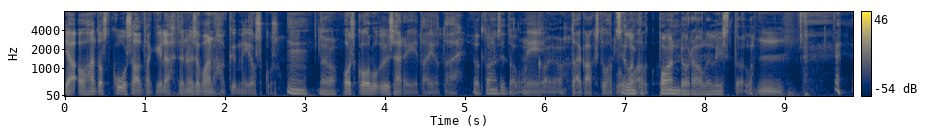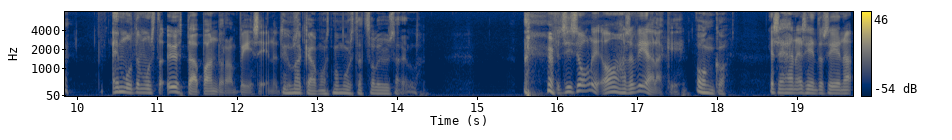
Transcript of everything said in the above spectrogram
Ja onhan tuosta Kuusaltakin lähtenyt se vanha kymi joskus. Mm, joo, Olisiko ollut Ysäriä tai jotain. jotain sitä luokkaa, Niin, joo. tai 2000-luvun Silloin kun. Pandora oli listoilla. Mm. en muuten muista yhtään Pandoran biisiä nyt En just. mäkään muista, mä muistan, että se oli Ysärillä. Siis oli, onhan se vieläkin. Onko? Ja sehän esiintyi siinä,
